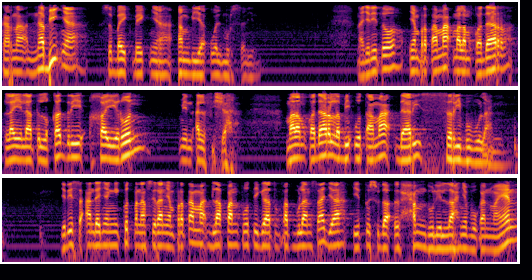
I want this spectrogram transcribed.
Karena nabinya sebaik-baiknya ambiya wal mursalin. Nah jadi itu yang pertama malam qadar Lailatul Qadri khairun min alfi syahr. Malam Qadar lebih utama dari seribu bulan. Jadi seandainya ngikut penafsiran yang pertama 83 atau 4 bulan saja itu sudah alhamdulillahnya bukan main.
